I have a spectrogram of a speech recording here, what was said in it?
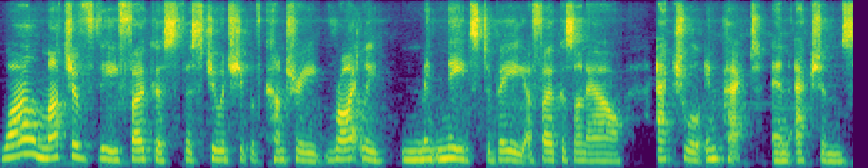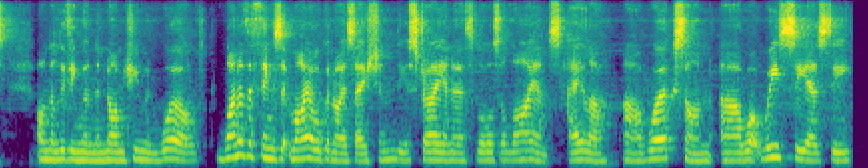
while much of the focus for stewardship of country rightly needs to be a focus on our actual impact and actions on the living in the non-human world. One of the things that my organisation, the Australian Earth Laws Alliance, AELA, uh, works on are what we see as the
